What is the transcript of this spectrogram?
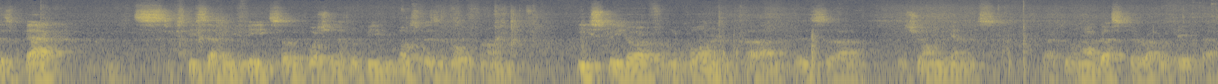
is back 60, 70 feet, so the portion that would be most visible from East Street or from the corner uh, is uh, is shown again. It's doing our best to replicate that,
